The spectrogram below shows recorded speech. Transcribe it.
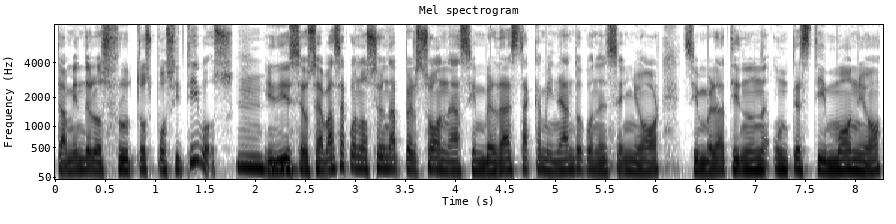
también de los frutos positivos. Y dice, o sea, vas a conocer una persona sin verdad está caminando con el Señor, si en verdad tiene un, testimonio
